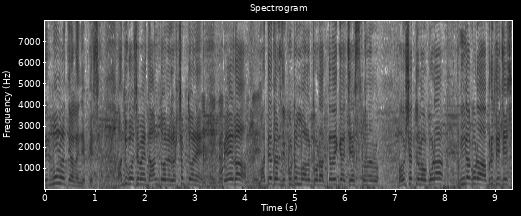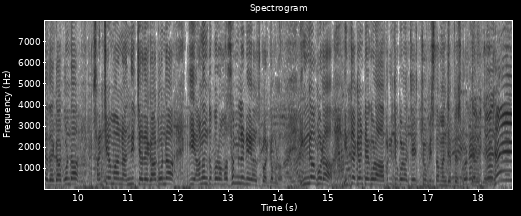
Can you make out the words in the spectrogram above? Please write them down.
నిర్మూలన చేయాలని చెప్పేసి. అందుకోసమే దాంతోనే లక్ష్యంతోనే పేద మధ్యతరగతి కుటుంబాలకు కూడా అత్యధికంగా చేస్తున్నారు. భవిష్యత్తులో కూడా ఇంకా కూడా అభివృద్ధి చేసేదే కాకుండా సంక్షేమాన్ని అందించేదే కాకుండా ఈ అనంతపురం అసెంబ్లీ నియోజకవర్గంలో ఇంకా కూడా ఇంతకంటే కూడా అభివృద్ధి కూడా చేసి చూపిస్తామని చెప్పేసి కూడా తెలియజేస్తాం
